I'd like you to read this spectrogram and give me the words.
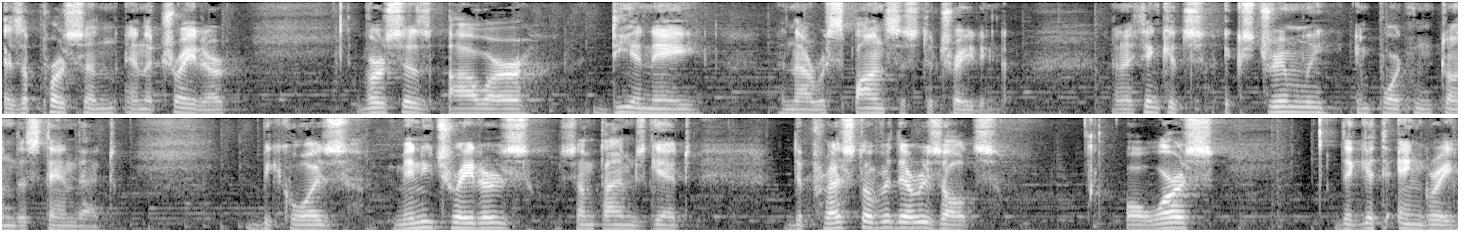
as a person and a trader versus our DNA and our responses to trading. And I think it's extremely important to understand that because many traders sometimes get depressed over their results, or worse, they get angry,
